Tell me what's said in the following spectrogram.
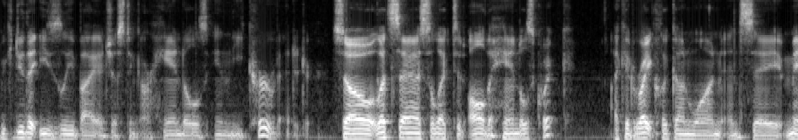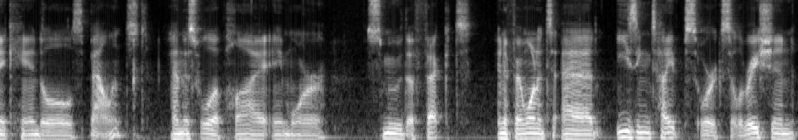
we could do that easily by adjusting our handles in the curve editor. So let's say I selected all the handles quick. I could right click on one and say make handles balanced, and this will apply a more smooth effect and if I wanted to add easing types or acceleration,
